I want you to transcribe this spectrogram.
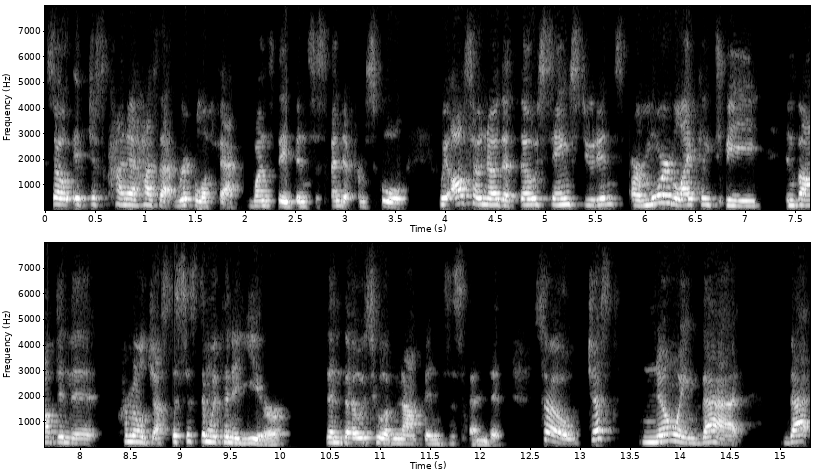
So it just kind of has that ripple effect once they've been suspended from school. We also know that those same students are more likely to be involved in the criminal justice system within a year than those who have not been suspended. So just knowing that, that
